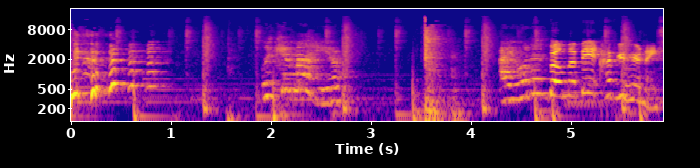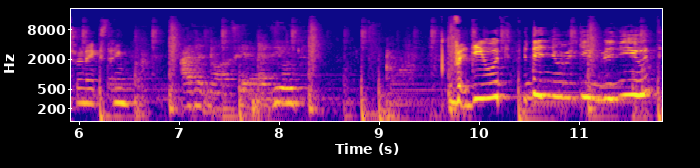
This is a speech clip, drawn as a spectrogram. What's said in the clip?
Look at my hair. I wanna. Well, maybe have your hair nicer next time. I didn't know I was getting videoed. Videos. I didn't know we did videos. Oh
